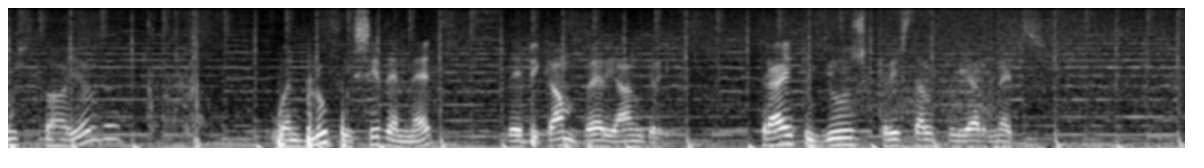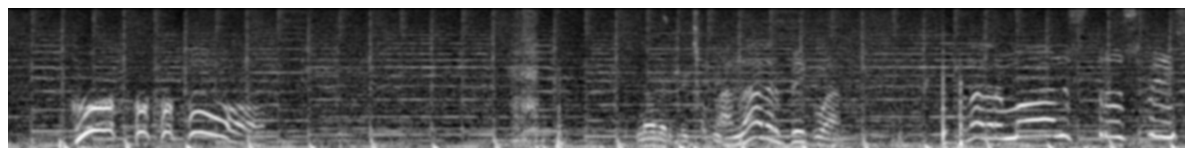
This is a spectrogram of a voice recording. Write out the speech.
He's tired. When bluefish see the net, they become very angry. Try to use crystal clear nets. Another big fish. Another big one. Another monstrous fish.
